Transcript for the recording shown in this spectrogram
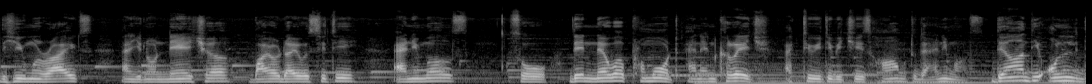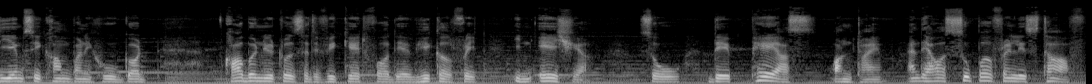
the human rights and you know nature, biodiversity, animals. So they never promote and encourage activity which is harm to the animals. They are the only DMC company who got carbon neutral certificate for their vehicle fleet in Asia. So they pay us on time and they have a super friendly staff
